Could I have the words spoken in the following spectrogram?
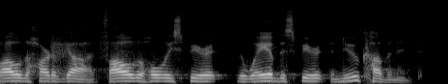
Follow the heart of God. Follow the Holy Spirit, the way of the Spirit, the new covenant.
